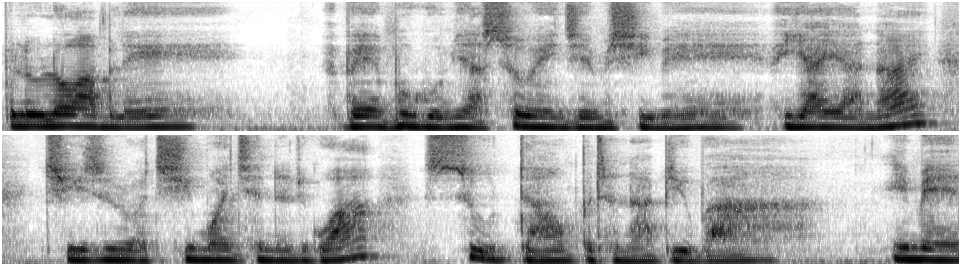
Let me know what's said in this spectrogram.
ဘယ်လိုလုပ်ရမလဲ ဘယ်မှုကိုများစိုးရင်ခြင်းမရှိပဲအရာရာ၌ခြေစွတော်ချီးမွမ်းခြင်းတကွာဆုတောင်းပတနာပြုပါ အာမင်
